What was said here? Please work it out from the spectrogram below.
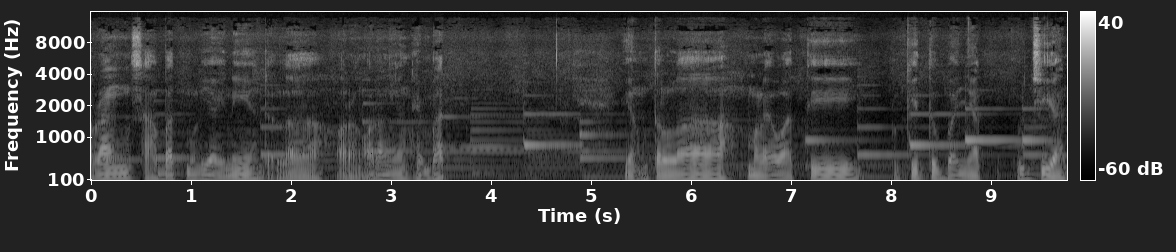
orang sahabat mulia ini adalah orang-orang yang hebat yang telah melewati begitu banyak ujian,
